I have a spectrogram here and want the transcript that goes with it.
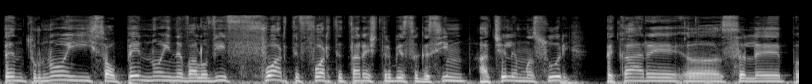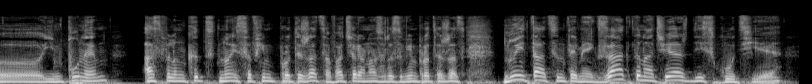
pentru noi sau pe noi ne va lovi foarte, foarte tare și trebuie să găsim acele măsuri pe care uh, să le uh, impunem astfel încât noi să fim protejați, afacerea noastră să fim protejați. Nu uitați, suntem exact în aceeași discuție uh,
